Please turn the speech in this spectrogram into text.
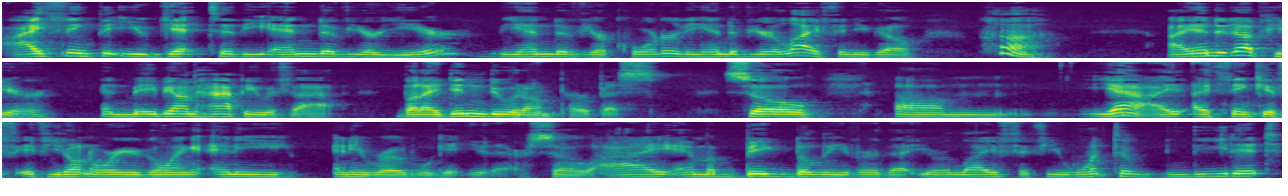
I think that you get to the end of your year, the end of your quarter, the end of your life, and you go, huh, I ended up here, and maybe I'm happy with that, but I didn't do it on purpose. So, um, yeah, I, I, think if, if you don't know where you're going, any any road will get you there. So I am a big believer that your life, if you want to lead it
